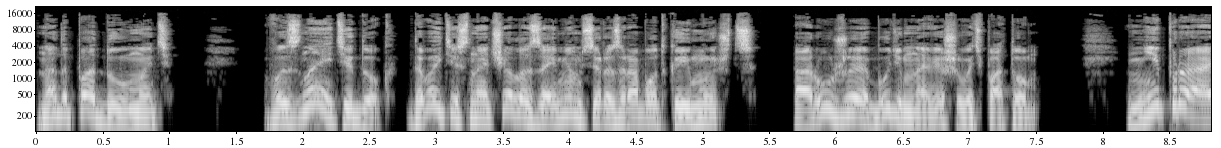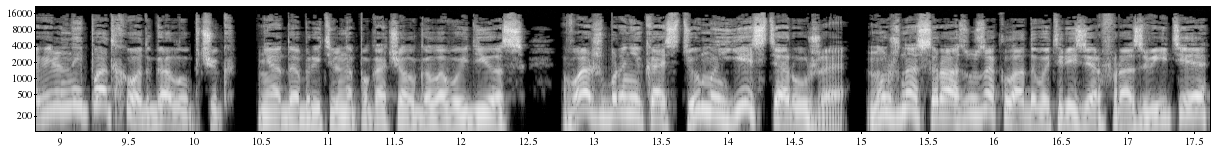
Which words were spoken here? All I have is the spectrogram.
Надо подумать. Вы знаете, док, давайте сначала займемся разработкой мышц. Оружие будем навешивать потом. «Неправильный подход, голубчик», – неодобрительно покачал головой Диас. «Ваш бронекостюм и есть оружие. Нужно сразу закладывать резерв развития,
